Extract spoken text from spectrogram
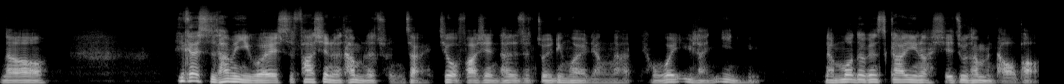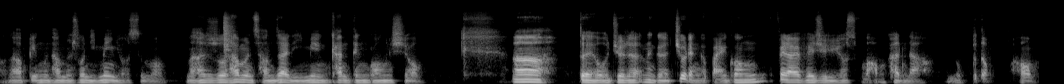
然后。一开始他们以为是发现了他们的存在，结果发现他是在追另外两男两位一男一女。那莫德跟 Sky 呢协助他们逃跑，然后并问他们说里面有什么，然后他就说他们藏在里面看灯光秀。啊，对，我觉得那个就两个白光飞来飞去有什么好看的啊？我不懂。好，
